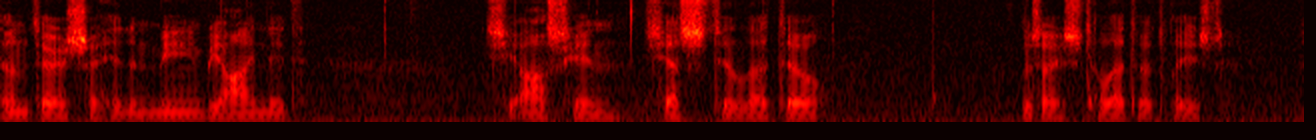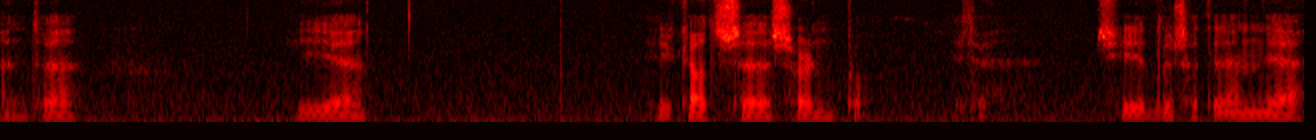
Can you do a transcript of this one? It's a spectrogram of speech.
then there's a hidden meaning behind it. She asks him, she has a stiletto. Looks like stiletto at least. And uh, he, uh, he got a certain... It, uh, she looks at it and yeah,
